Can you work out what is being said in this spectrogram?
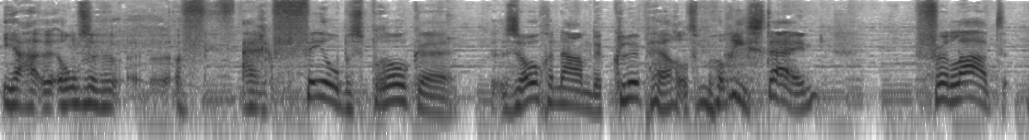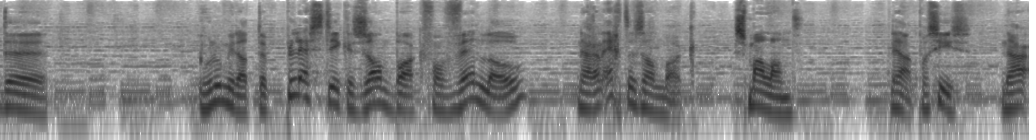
Ja, eh, onze eh, f- eigenlijk veel besproken zogenaamde clubheld Maurice Stijn verlaat de, hoe noem je dat, de plastic zandbak van Venlo naar een echte zandbak. Smalland. Ja, precies. Naar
